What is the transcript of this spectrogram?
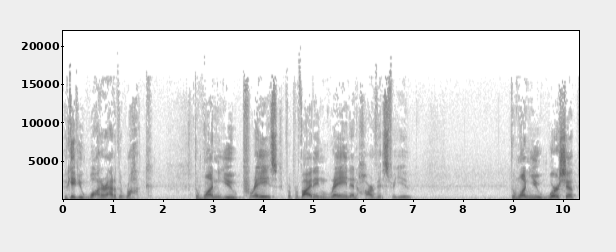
who gave you water out of the rock, the one you praise for providing rain and harvest for you, the one you worship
